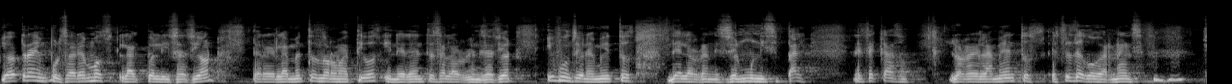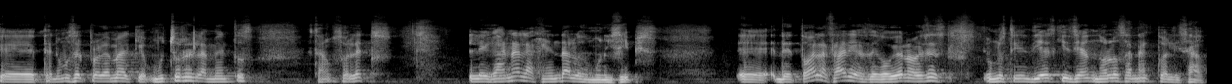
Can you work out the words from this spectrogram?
Y otra, impulsaremos la actualización de reglamentos normativos inherentes a la organización y funcionamientos de la organización municipal. En este caso, los reglamentos, esto es de gobernanza, que tenemos el problema de que muchos reglamentos están obsoletos. Le gana la agenda a los municipios. Eh, de todas las áreas de gobierno, a veces unos tienen 10, 15 años, no los han actualizado.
